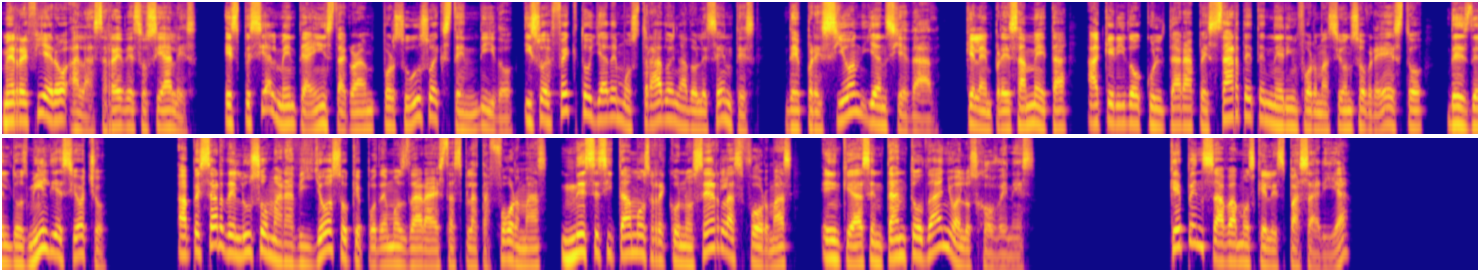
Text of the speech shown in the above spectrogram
Me refiero a las redes sociales, especialmente a Instagram por su uso extendido y su efecto ya demostrado en adolescentes, depresión y ansiedad, que la empresa Meta ha querido ocultar a pesar de tener información sobre esto desde el 2018. A pesar del uso maravilloso que podemos dar a estas plataformas, necesitamos reconocer las formas en que hacen tanto daño a los jóvenes. ¿Qué pensábamos que les pasaría?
